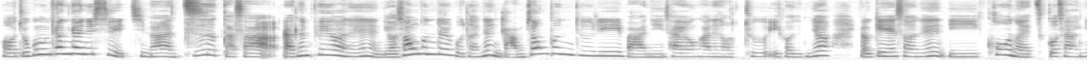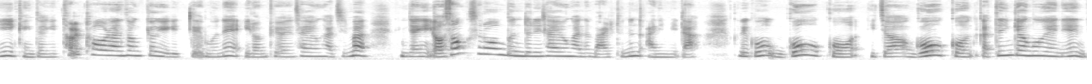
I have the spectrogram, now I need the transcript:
어, 조금 편견일 수 있지만 즈가사라는 표현은 여성분들보다는 남성분들이 많이 사용하는 어투이거든요. 여기에서는 이 코너의 즈코상이 굉장히 털털한 성격이기 때문에 이런 표현 사용하지만 굉장히 여성스러운 분들이 사용하는 말투는 아닙니다. 그리고 고콘이죠. 고콘 같은 경우에는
